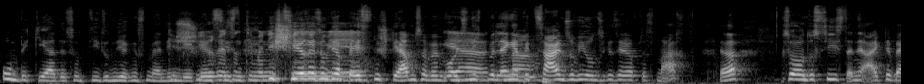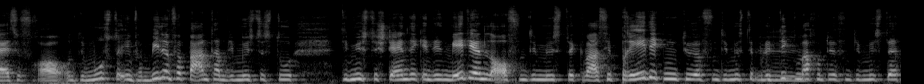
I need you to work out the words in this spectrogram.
unbegehrt ist und die du nirgends mehr in den Die Medien siehst. und die man die schier ist und die am besten sterben soll, weil wir wollen sie Ja, nicht mehr länger genau. bezahlen, so wie unsere Gesellschaft das macht. Ja? So, und du siehst eine alte weiße Frau und die musst du im Familienverband haben, die müsstest du, die müsste ständig in den Medien laufen, die müsste quasi predigen dürfen, die müsste Politik Mhm. machen dürfen, die müsste,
